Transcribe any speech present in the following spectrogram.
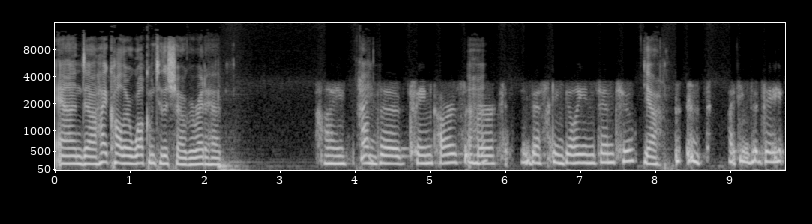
And uh, hi, caller. Welcome to the show. Go right ahead. Hi. hi. On the train cars that Uh-huh. they're investing billions into. Yeah. I think that they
